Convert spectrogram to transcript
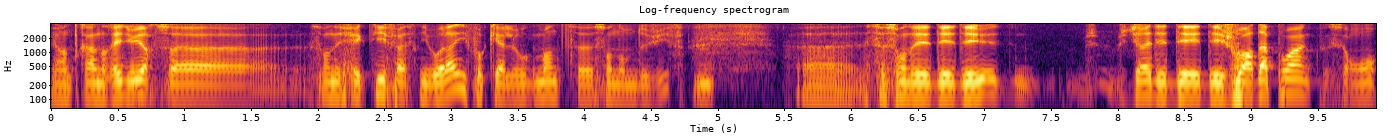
est en train de réduire son effectif à ce niveau-là. Il faut qu'elle augmente son nombre de GIF. Mm. Euh, ce sont des, je dirais des, joueurs d'appoint. On,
